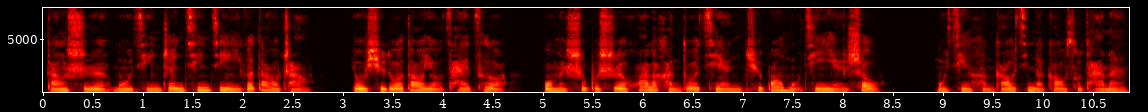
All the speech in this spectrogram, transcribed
当时母亲正亲近一个道场，有许多道友猜测我们是不是花了很多钱去帮母亲延寿，母亲很高兴的告诉他们，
